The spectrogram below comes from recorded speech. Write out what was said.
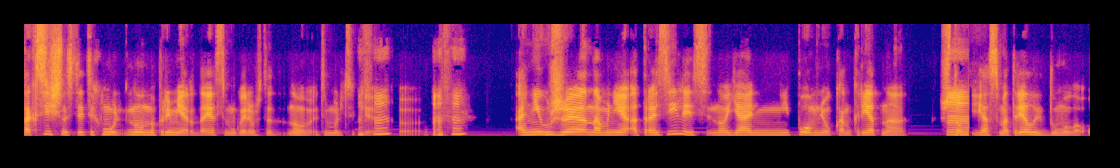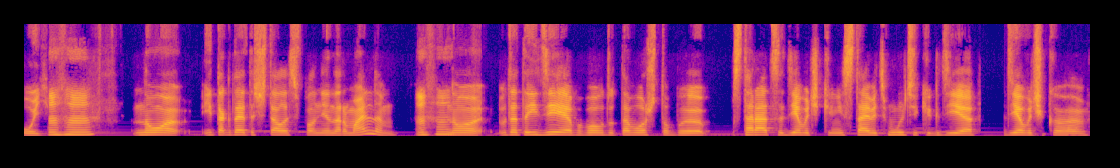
токсичность этих мультиков, ну, например, да, если мы говорим, что, ну, эти мультики, uh-huh. Uh-huh. они уже на мне отразились, но я не помню конкретно, что mm. я смотрела и думала, ой. Uh-huh. Но и тогда это считалось вполне нормальным. Uh-huh. Но вот эта идея по поводу того, чтобы стараться девочке не ставить мультики, где девочка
